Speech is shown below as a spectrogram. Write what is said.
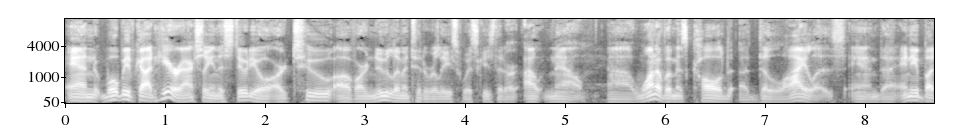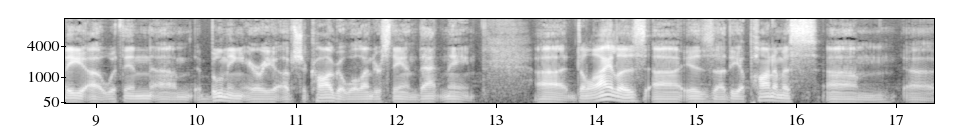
And what we've got here, actually, in the studio, are two of our new limited release whiskeys that are out now. Uh, one of them is called uh, Delilah's, and uh, anybody uh, within um, the booming area of Chicago will understand that name. Uh, Delilah's uh, is uh, the eponymous um, uh,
